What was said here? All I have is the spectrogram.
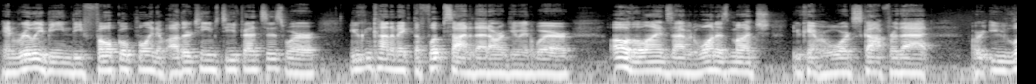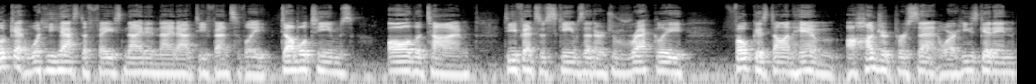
and really being the focal point of other teams' defenses, where you can kind of make the flip side of that argument where, oh, the Lions haven't won as much, you can't reward Scott for that. Or you look at what he has to face night in, night out defensively double teams all the time, defensive schemes that are directly focused on him 100%, where he's getting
